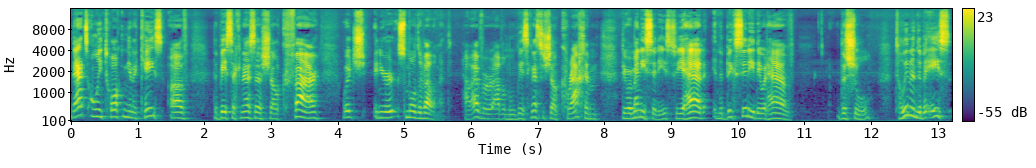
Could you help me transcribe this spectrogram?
that's only talking in a case of the Beis Knesset Shel Kfar, which in your small development. However, Karachim, there were many cities. So you had in the big city they would have the shul. Talin and the Beis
